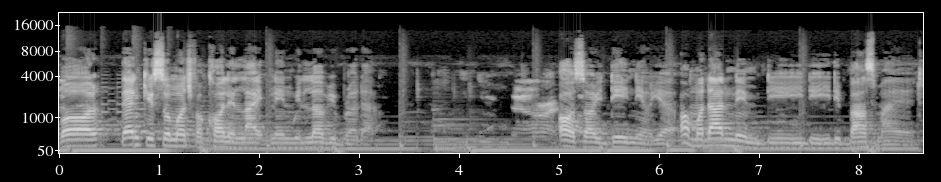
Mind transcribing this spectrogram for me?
But thank you so much for calling Lightning. We love you, brother. Yeah, alright. Oh, sorry, Daniel. Yeah. Oh, my that name, the the the bounce my head.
